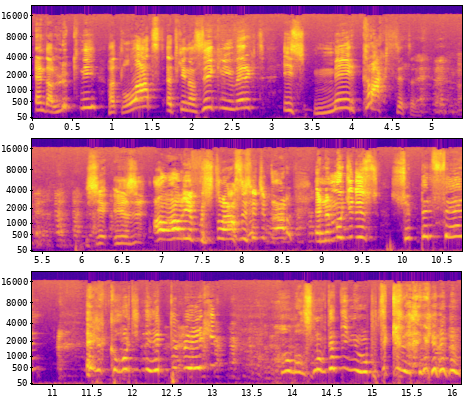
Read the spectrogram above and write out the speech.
en dat lukt niet, het laatst, hetgeen dat zeker niet werkt, is meer kracht zetten. Dus je, je- al, al je frustratie zit je daar. En dan moet je dus super fijn en gecoördineerd bewegen om alsnog dat ding open te krijgen.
